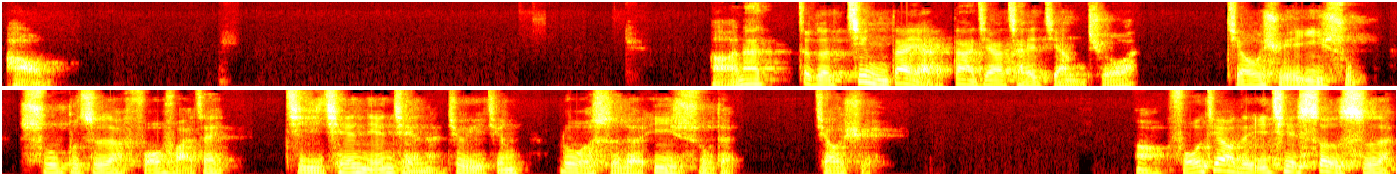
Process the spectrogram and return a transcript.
好，啊，那这个近代啊，大家才讲求啊，教学艺术，殊不知啊，佛法在几千年前呢就已经落实了艺术的教学。啊，佛教的一切设施啊。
